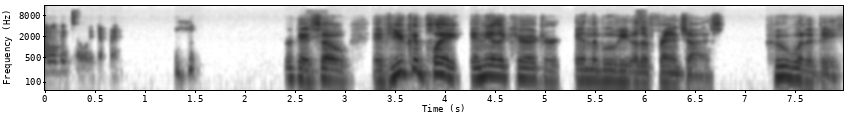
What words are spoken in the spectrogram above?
it will be totally different. okay. So if you could play any other character in the movie or the franchise, who would it be?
